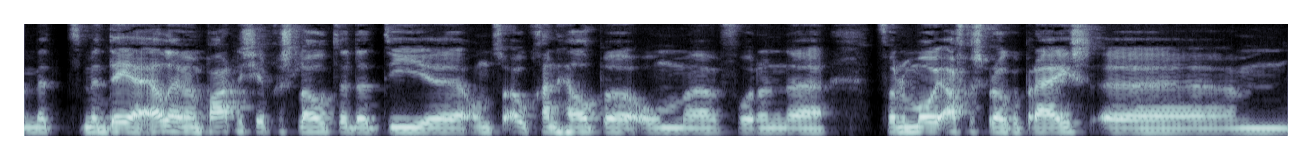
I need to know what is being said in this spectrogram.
met, met DHL hebben we een partnership gesloten. Dat die ons ook gaan helpen om voor een... eh, voor een mooi afgesproken prijs ehm,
